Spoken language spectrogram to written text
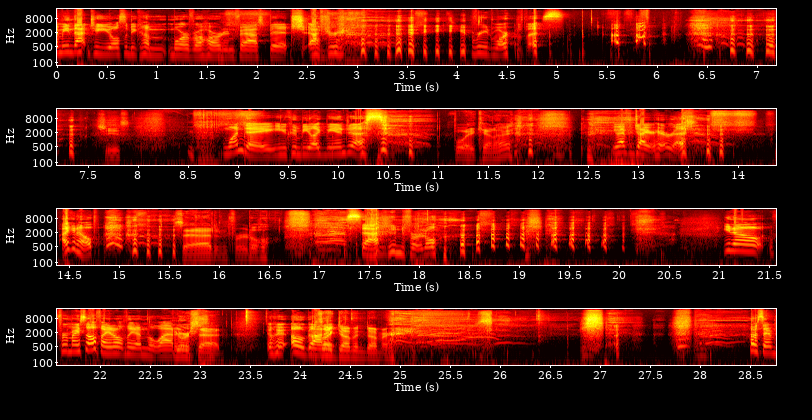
I mean, that too. You also become more of a hard and fast bitch after you read more of this. Jeez. One day you can be like me and Jess. Boy, can I? you have to dye your hair red. I can help. Sad and fertile. Sad and fertile. you know, for myself, I don't think I'm the latter. You're sad. Okay. Oh, God. It's it. like Dumb and Dumber. Oh, so I'm,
